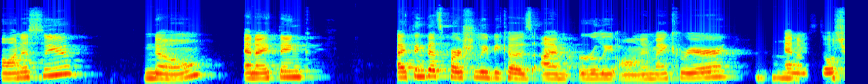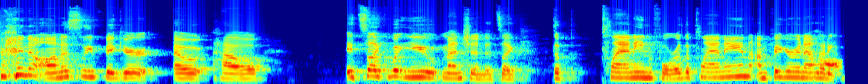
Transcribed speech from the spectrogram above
Honestly no. And i think I think that's partially because I'm early on in my career mm-hmm. and I'm still trying to honestly figure out how it's like what you mentioned. It's like the planning for the planning. I'm figuring out yeah. how to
